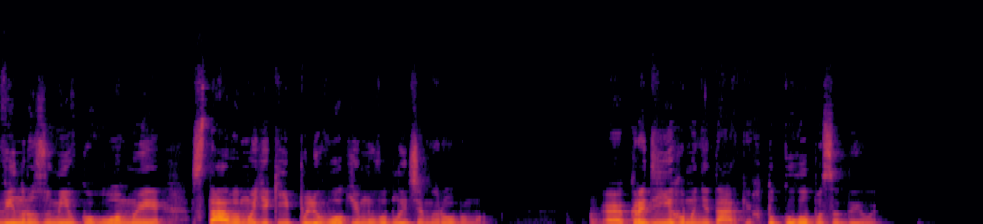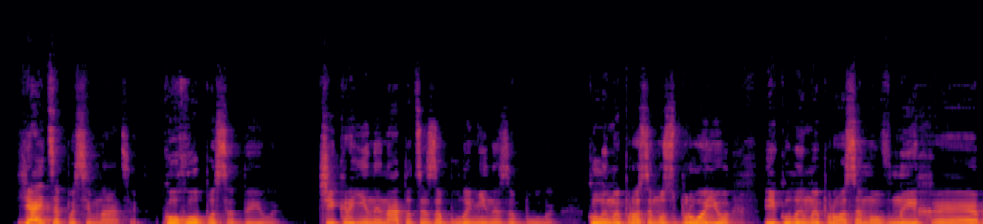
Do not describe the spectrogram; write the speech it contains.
Він розумів, кого ми ставимо, який плювок йому в обличчя ми робимо. Е, Крадії гуманітарки, хто кого посадили? Яйця по 17. Кого посадили? Чи країни НАТО це забули? Ні, не забули. Коли ми просимо зброю і коли ми просимо в них е,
